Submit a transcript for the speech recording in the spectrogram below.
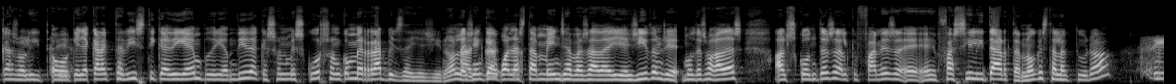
casualitat o Sí. aquella característica, diguem, podríem dir, de que són més curts, són com més ràpids de llegir, no? La gent que Exacte. igual està menys avasada a llegir, doncs eh, moltes vegades els contes el que fan és eh, eh, facilitar-te, no?, aquesta lectura. Sí,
